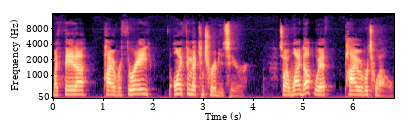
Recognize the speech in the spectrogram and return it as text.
my theta pi over 3, the only thing that contributes here. So I wind up with pi over 12.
